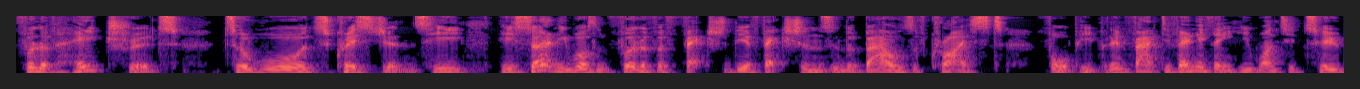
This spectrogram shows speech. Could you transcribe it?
full of hatred towards Christians. He he certainly wasn't full of affection, the affections and the bowels of Christ for people. In fact, if anything, he wanted to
